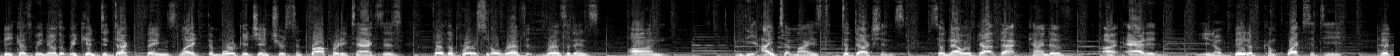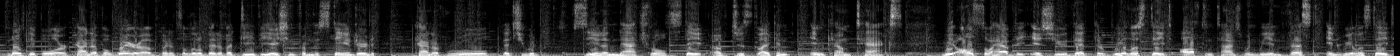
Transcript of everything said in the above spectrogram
Because we know that we can deduct things like the mortgage interest and property taxes for the personal residence on the itemized deductions. So now we've got that kind of uh, added, you know, bit of complexity that most people are kind of aware of, but it's a little bit of a deviation from the standard kind of rule that you would see in a natural state of just like an income tax. We also have the issue that the real estate, oftentimes when we invest in real estate,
